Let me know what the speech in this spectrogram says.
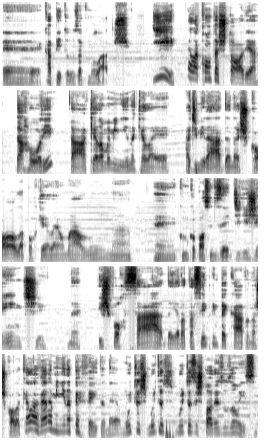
é, capítulos acumulados. E ela conta a história da Rory, tá? Que ela é uma menina que ela é admirada na escola porque ela é uma aluna, é, como que eu posso dizer, diligente, né? Esforçada e ela tá sempre impecável na escola. Aquela velha menina perfeita, né? Muitos, muitas, muitas histórias usam isso.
